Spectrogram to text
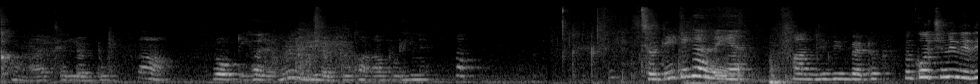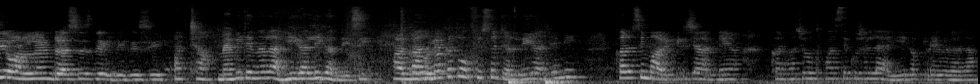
ਖਾਣਾ ਇੱਥੇ ਲੱਡੂ। ਹਾਂ ਰੋਟੀ ਹਜਮ ਨਹੀਂ ਲੱਡੂ ਖਾਣਾ ਬੁੜੀ ਨੇ। ਛੋਟੀ ਕੀ ਕਰ ਰਹੀ ਹੈ ਹਾਂਜੀ ਵੀ ਬੈਠੋ। ਮੈਂ ਕੁਝ ਨਹੀਂ ਦੀਦੀ ਆਨਲਾਈਨ ਡਰੈਸਸ ਦੇਖਦੀ ਪਈ ਸੀ। ਅੱਛਾ ਮੈਂ ਵੀ ਤੇਰੇ ਨਾਲ ਆਹੀ ਗੱਲ ਹੀ ਕਰਨੀ ਸੀ। ਹਾਂਜੀ, ਕੱਲ ਬੋਲੋ। ਮੈਂ ਕਿਹਾ ਤੂੰ ਆਫਿਸ ਤੋਂ ਜਲਦੀ ਆ ਜਾਏਂਗੀ। ਕੱਲ ਅਸੀਂ ਮਾਰਕੀਟ ਜਾਣੇ ਆ ਕਰਵਾ ਚੌਥ ਵਾਸਤੇ ਕੁਝ ਲੈ ਆਈਏ ਕੱਪੜੇ ਵਗੈਰਾ।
